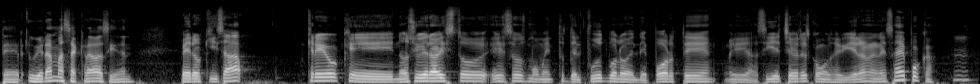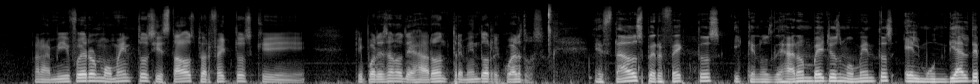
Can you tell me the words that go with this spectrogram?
ter- Hubiera masacrado a Zidane. Pero quizá creo que no se hubiera visto esos momentos del fútbol o del deporte eh, así de chéveres como se vieron en esa época. Para mí fueron momentos y estados perfectos que, que por eso nos dejaron tremendos recuerdos. Estados perfectos y que nos dejaron bellos momentos el Mundial de,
